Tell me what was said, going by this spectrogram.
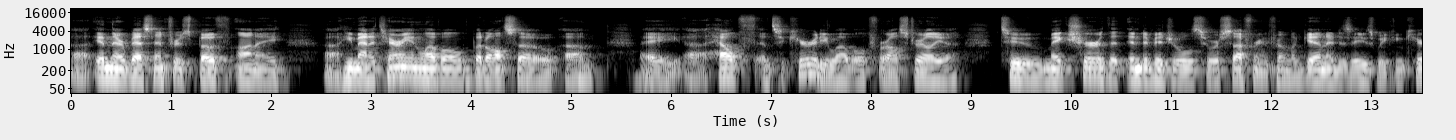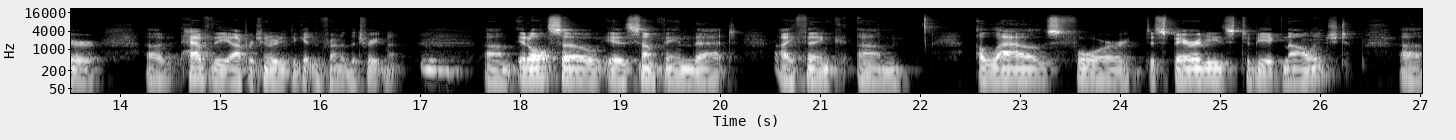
uh, in their best interest, both on a humanitarian level but also um, a health and security level for Australia to make sure that individuals who are suffering from again a disease we can cure have the opportunity to get in front of the treatment. Mm-hmm. Um, it also is something that I think um, allows for disparities to be acknowledged uh,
